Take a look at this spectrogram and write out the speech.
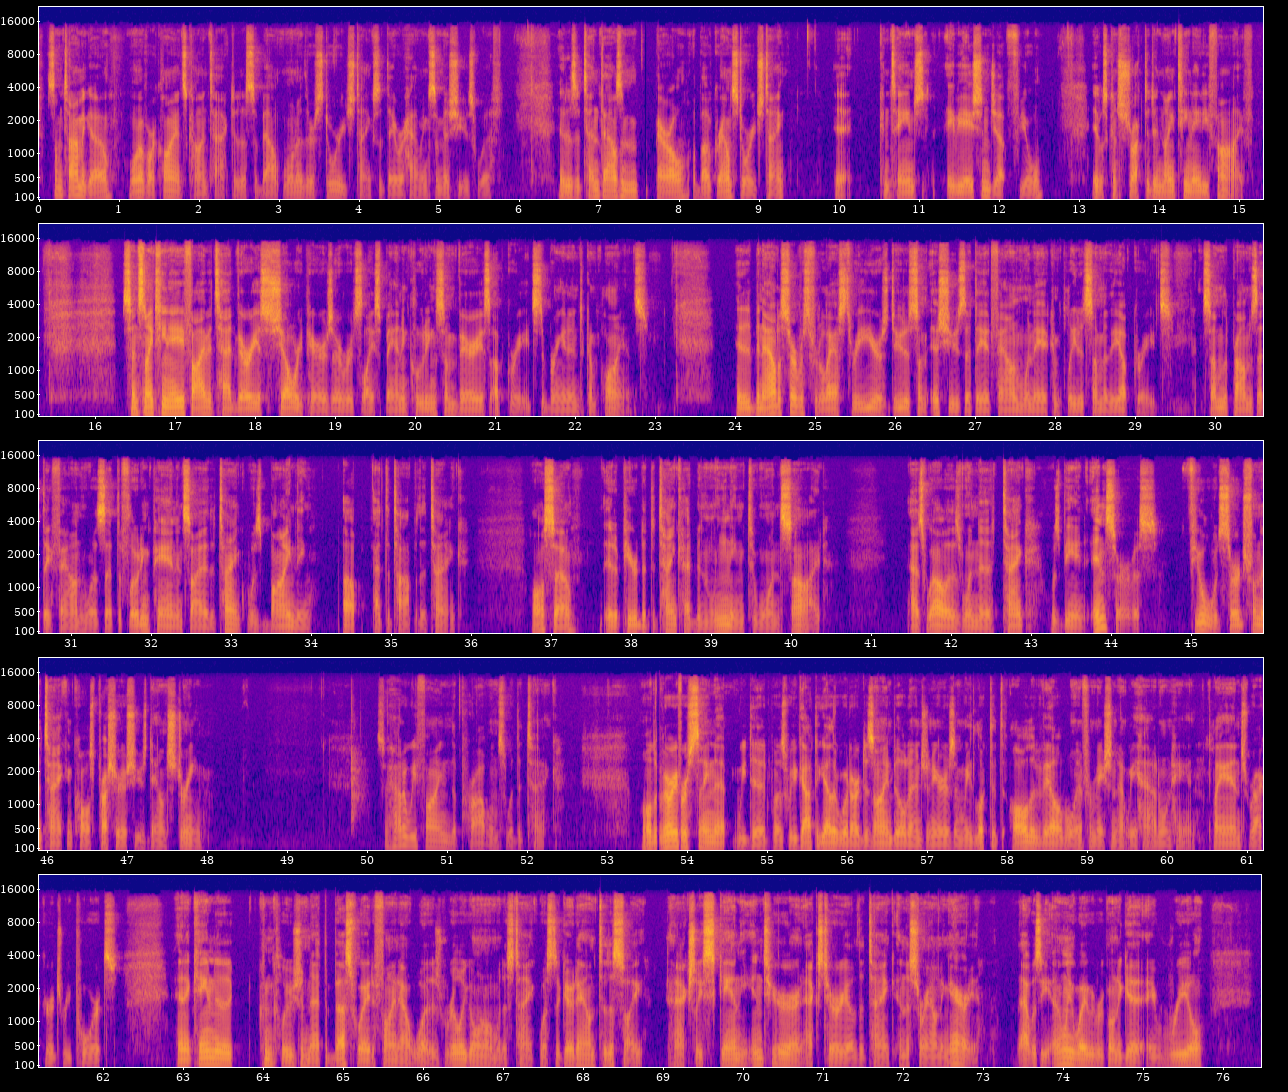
Some time ago, one of our clients contacted us about one of their storage tanks that they were having some issues with. It is a 10,000 barrel above ground storage tank. It contains aviation jet fuel. It was constructed in 1985. Since 1985, it's had various shell repairs over its lifespan, including some various upgrades to bring it into compliance. It had been out of service for the last three years due to some issues that they had found when they had completed some of the upgrades. Some of the problems that they found was that the floating pan inside of the tank was binding up at the top of the tank. Also, it appeared that the tank had been leaning to one side, as well as when the tank was being in service, fuel would surge from the tank and cause pressure issues downstream. So how do we find the problems with the tank? Well, the very first thing that we did was we got together with our design build engineers and we looked at all the available information that we had on hand plans, records, reports. And it came to the conclusion that the best way to find out what is really going on with this tank was to go down to the site and actually scan the interior and exterior of the tank and the surrounding area. That was the only way we were going to get a real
